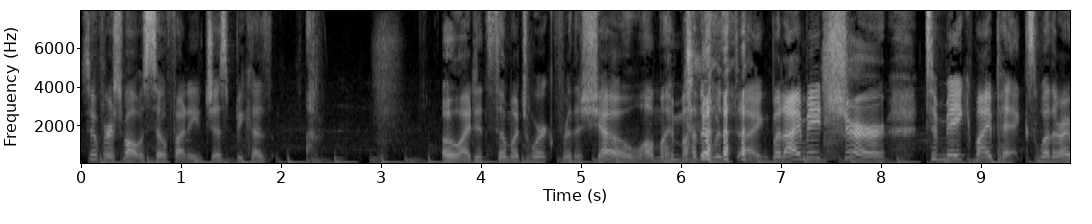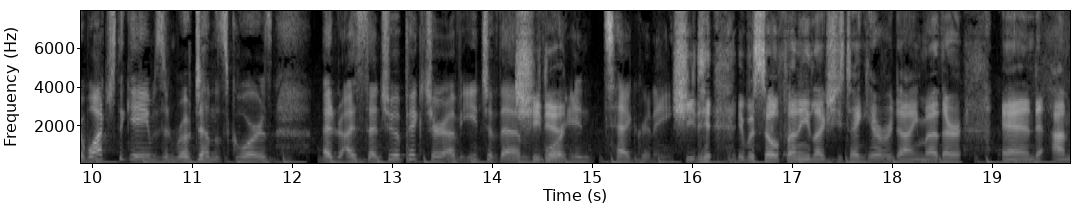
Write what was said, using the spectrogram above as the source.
So first of all, it was so funny just because. Oh, I did so much work for the show while my mother was dying, but I made sure to make my picks. Whether I watched the games and wrote down the scores, and I sent you a picture of each of them She for did. integrity. She did. It was so funny. Like she's taking care of her dying mother, and I'm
